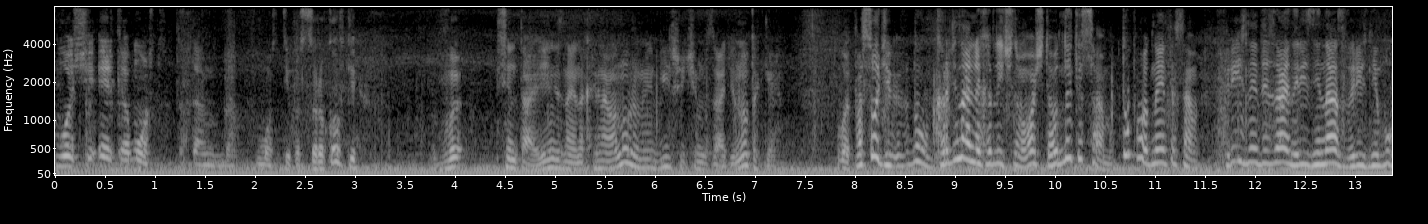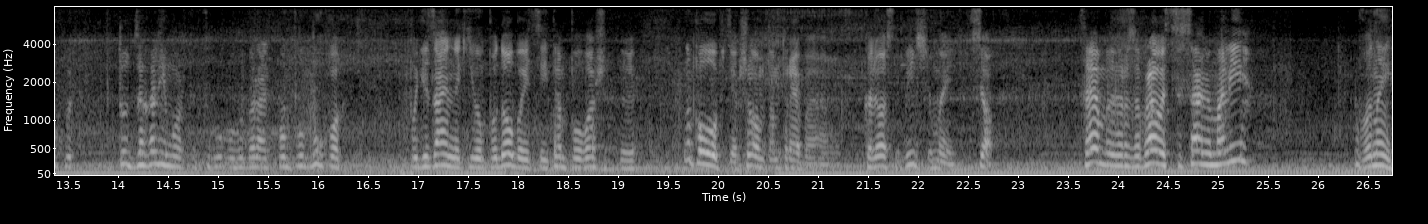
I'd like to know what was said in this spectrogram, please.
вот ще Елька мост, там да, мост типу 40 в Сінтаю. Я не знаю, нахрена він нужен, він більше, ніж ззаді. Ну таке. От, по суті, ну, кардинальних нема. Бачите, одне те саме. Тупо одне те саме. Різний дизайн, різні назви, різні букви. Тут взагалі можете цю вибирати по, по буквах, по дизайну, який вам подобається, і там по ваших, е, ну по опціях, що вам там треба. Кольоси більше, менше. Все. Це ми розібралися, це самі малі. Вони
